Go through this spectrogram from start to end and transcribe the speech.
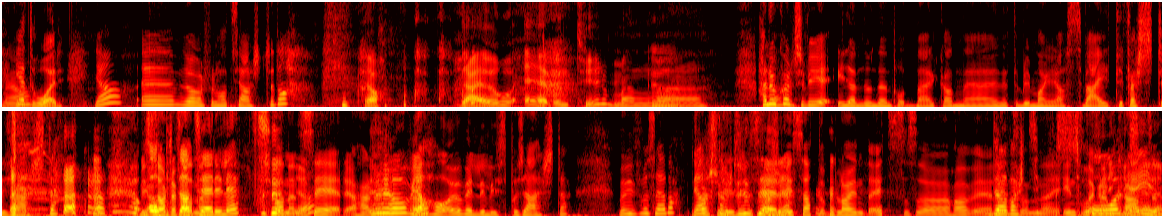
Ja. I et år. Ja, eh, du har i hvert fall hatt kjæreste, da. Ja. Det er jo eventyr, men Ja. eh, Hallo, Ja. kanskje vi gjennom den poden her kan eh, dette bli Majas vei til første kjæreste? Oppdatere litt. faen en serie her nå. Ja, vi Ja. har jo veldig lyst på kjæreste. Men vi får se, da. Ja, Kanskje, vi, kanskje vi setter opp blind dates, og så har vi Det har litt sånn eh, så Så gøy.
